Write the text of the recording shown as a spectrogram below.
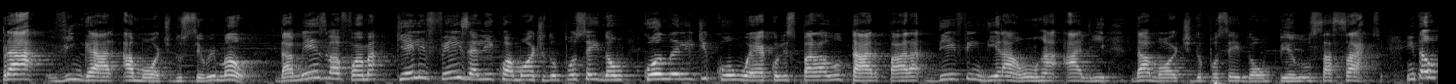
para vingar a morte do seu irmão. Da mesma forma que ele fez ali com a morte do Poseidon, quando ele indicou o Hércules para lutar, para defender a honra ali da morte do Poseidon pelo Sasaki. Então,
